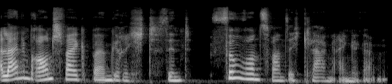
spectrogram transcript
Allein in Braunschweig beim Gericht sind 25 Klagen eingegangen.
